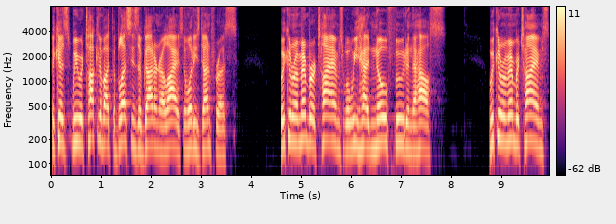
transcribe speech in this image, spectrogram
because we were talking about the blessings of God in our lives and what He's done for us. We can remember times where we had no food in the house we can remember times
